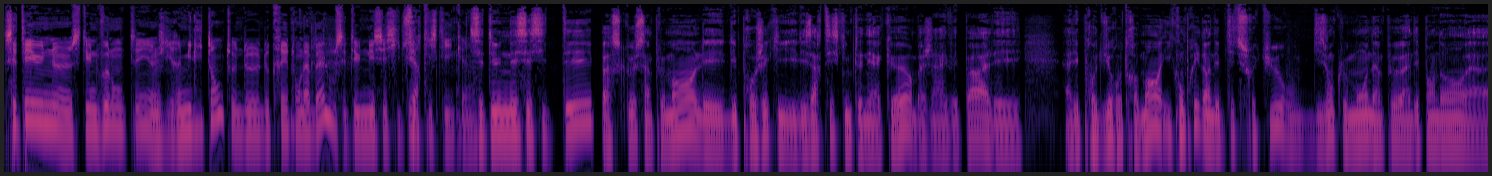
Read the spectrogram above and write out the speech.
C'était une, c'était une volonté, euh, je dirais, militante de, de créer ton label ou c'était une nécessité artistique? C'était une nécessité parce que simplement les, les projets qui, les artistes qui me tenaient à cœur, bah, je n'arrivais pas à les à les produire autrement, y compris dans des petites structures où, disons que le monde un peu indépendant, euh,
